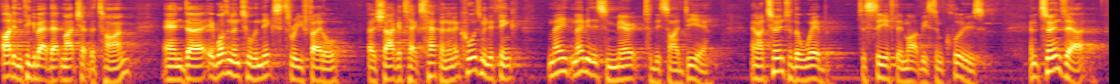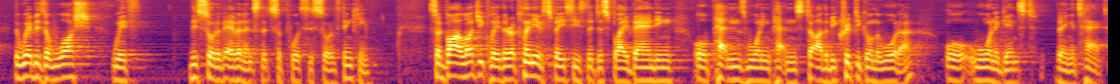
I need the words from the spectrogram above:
I didn't think about that much at the time, and uh, it wasn't until the next three fatal uh, shark attacks happened, and it caused me to think maybe, maybe there's some merit to this idea. And I turned to the web to see if there might be some clues. And it turns out the web is awash with this sort of evidence that supports this sort of thinking. So, biologically, there are plenty of species that display banding or patterns, warning patterns, to either be cryptic on the water or warn against being attacked.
